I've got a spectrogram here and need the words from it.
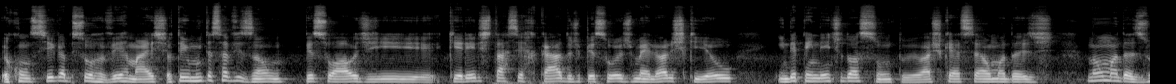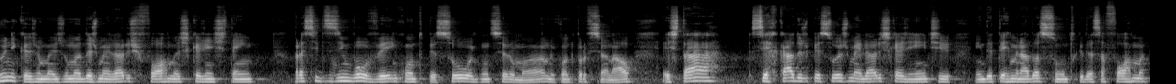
eu consiga absorver mais. Eu tenho muito essa visão pessoal de querer estar cercado de pessoas melhores que eu, independente do assunto. Eu acho que essa é uma das, não uma das únicas, mas uma das melhores formas que a gente tem para se desenvolver enquanto pessoa, enquanto ser humano, enquanto profissional, é estar cercado de pessoas melhores que a gente em determinado assunto, que dessa forma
